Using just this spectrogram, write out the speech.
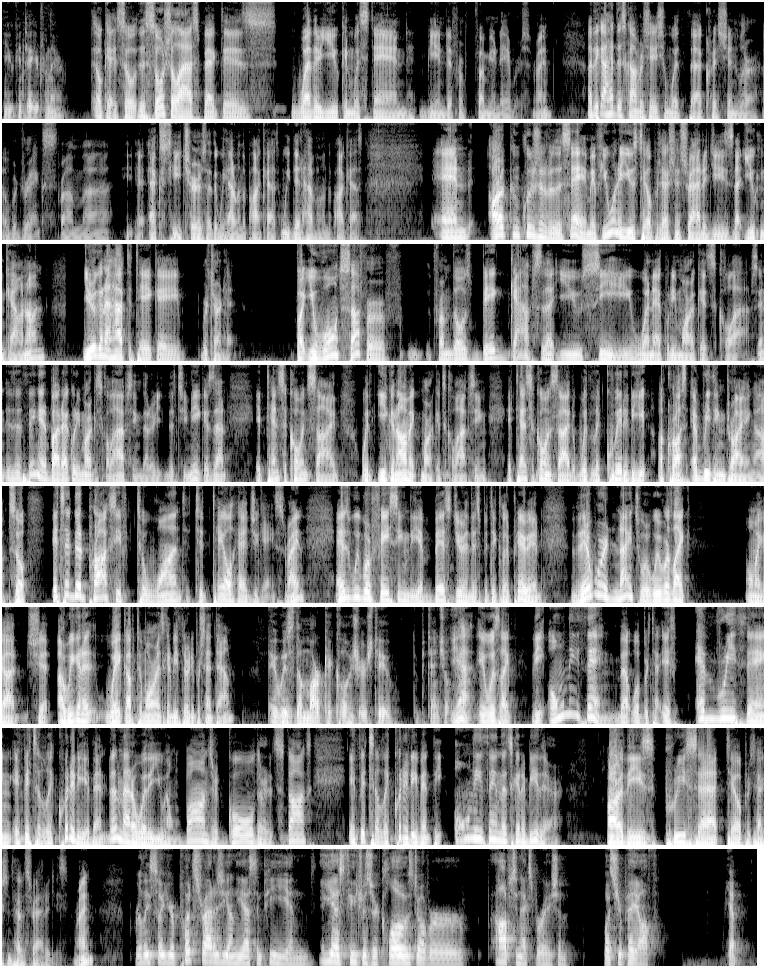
you can take it from there. Okay, so the social aspect is whether you can withstand being different from your neighbors, right? I think I had this conversation with uh, Chris Schindler over drinks from uh, ex teachers. I think we had him on the podcast. We did have him on the podcast. And our conclusions were the same. If you want to use tail protection strategies that you can count on, you're going to have to take a return hit but you won't suffer f- from those big gaps that you see when equity markets collapse. And the thing about equity markets collapsing that are, that's unique is that it tends to coincide with economic markets collapsing. It tends to coincide with liquidity across everything drying up. So it's a good proxy to want to tail hedge against, right? As we were facing the abyss during this particular period, there were nights where we were like, "Oh my god, shit, are we going to wake up tomorrow and it's going to be 30% down?" It was the market closures too the potential. Yeah, it was like the only thing that will protect if everything if it's a liquidity event doesn't matter whether you own bonds or gold or stocks if it's a liquidity event the only thing that's going to be there are these preset tail protection type strategies right? Really? So your put strategy on the s&p and es futures are closed over option expiration. What's your payoff? Yep.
